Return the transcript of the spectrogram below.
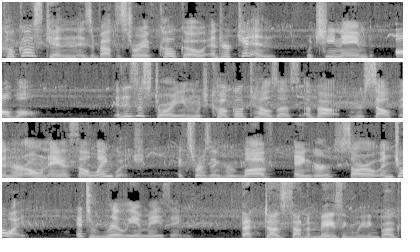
Koko's Kitten is about the story of Koko and her kitten, which she named Allball. It is a story in which Koko tells us about herself in her own ASL language, expressing her love, anger, sorrow, and joy. It's really amazing. That does sound amazing, Reading Bug.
